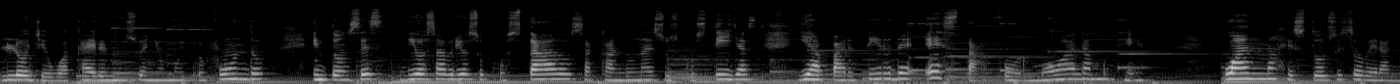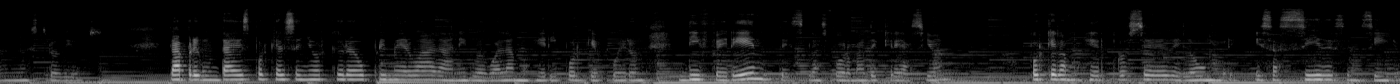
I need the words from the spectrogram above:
lo llevó a caer en un sueño muy profundo. Entonces Dios abrió su costado, sacando una de sus costillas, y a partir de esta formó a la mujer. Cuán majestuoso y soberano es nuestro Dios. La pregunta es por qué el Señor creó primero a Adán y luego a la mujer y por qué fueron diferentes las formas de creación. Porque la mujer procede del hombre, es así de sencillo.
